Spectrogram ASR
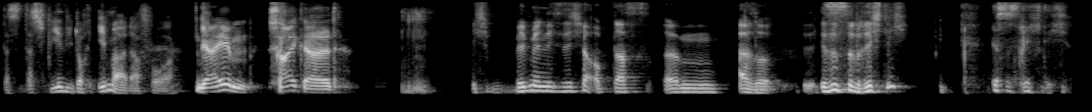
das, das spielen die doch immer davor. Ja, eben. Schalke halt. Ich bin mir nicht sicher, ob das, ähm, also, ist es denn richtig? Ist es richtig?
